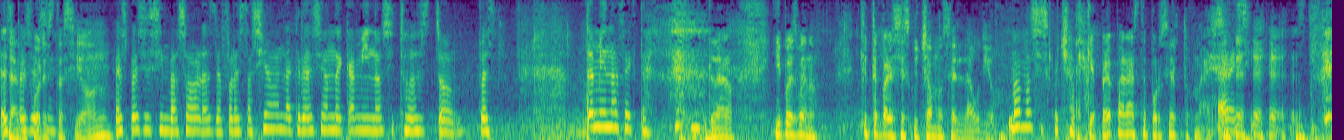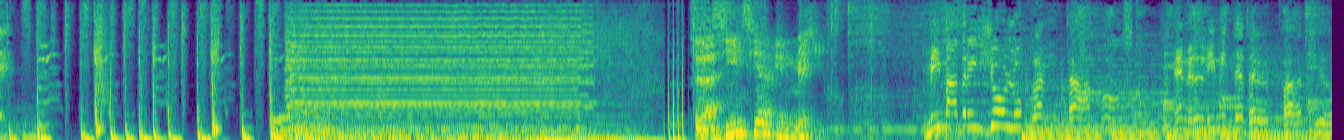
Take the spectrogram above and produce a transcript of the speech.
La especies, deforestación. especies invasoras, deforestación, la creación de caminos y todo esto, pues también afecta. Claro. Y pues bueno, ¿qué te parece si escuchamos el audio? Vamos a escuchar. Que preparaste, por cierto. Ay. A ver, sí. La ciencia en México. Mi madre y yo lo plantamos en el límite del patio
